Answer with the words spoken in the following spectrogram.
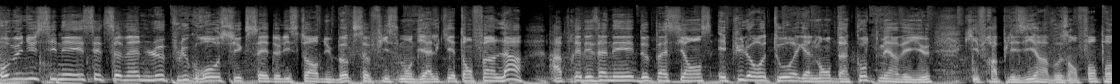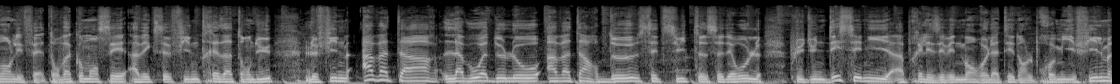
Au menu ciné cette semaine, le plus gros succès de l'histoire du box-office mondial qui est enfin là après des années de patience et puis le retour également d'un conte merveilleux qui fera plaisir à vos enfants pendant les fêtes. On va commencer avec ce film très attendu, le film Avatar, La Voix de l'eau, Avatar 2. Cette suite se déroule plus d'une décennie après les événements relatés dans le premier film.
